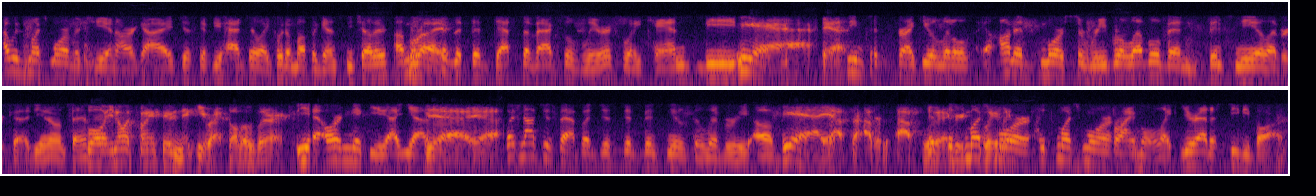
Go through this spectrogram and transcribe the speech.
I, I was much more of a GNR guy. Just if you had to like put them up against each other, um, Right. Because the, the depth of Axl's lyrics when he can be Yeah, yeah. seem to strike you a little on a more cerebral level than Vince Neil ever could. You know what I'm saying? Well, you know what's funny too? Nikki writes all those lyrics. yeah, or Nicky. Uh, yeah. Yeah, yeah. But not just that, but just, just Vince Neil's delivery of Yeah, yeah, ab- absolutely. I it's, agree it's much completely. more it's much more primal. Like you're at a CD bar.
